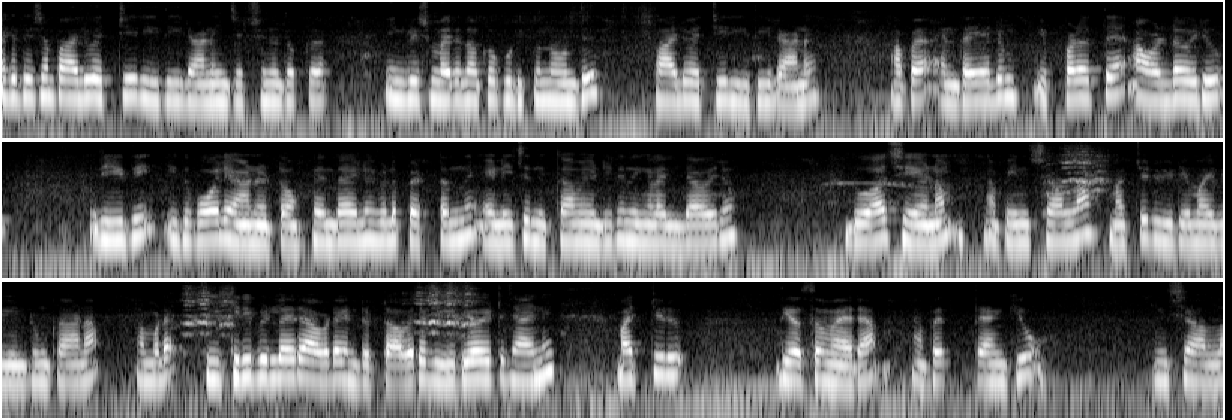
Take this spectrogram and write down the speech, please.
ഏകദേശം പാൽ പറ്റിയ രീതിയിലാണ് ഇഞ്ചക്ഷൻ ഇതൊക്കെ ഇംഗ്ലീഷ് മരുന്നൊക്കെ കുടിക്കുന്നതുകൊണ്ട് പാൽ പറ്റിയ രീതിയിലാണ്. അപ്പോൾ എന്തായാലും ഇപ്പോഴത്തെ അവളുടെ ഒരു രീതി ഇതുപോലെയാണ് കേട്ടോ. അപ്പോൾ എന്തായാലും ഇവൾ പെട്ടെന്ന് എണീച്ച് നിൽക്കാൻ വേണ്ടിയിട്ട് നിങ്ങളെല്ലാവരും ദുവാ ചെയ്യണം. അപ്പോൾ ഇൻഷാല്ല മറ്റൊരു വീഡിയോയുമായി വീണ്ടും കാണാം. നമ്മുടെ ടീക്കിരി പിള്ളേർ അവിടെ ഉണ്ട് കേട്ടോ അവരെ വീഡിയോ ആയിട്ട് ഞാൻ മറ്റൊരു ദിവസം വരാം. അപ്പോൾ താങ്ക് യു. ഇൻഷാല്ല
